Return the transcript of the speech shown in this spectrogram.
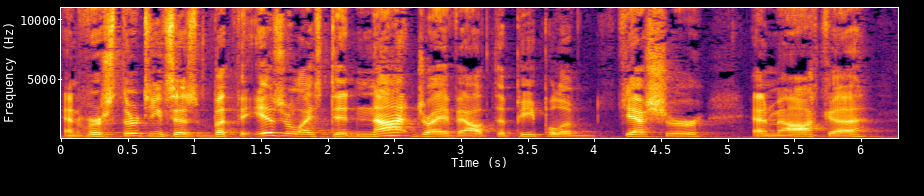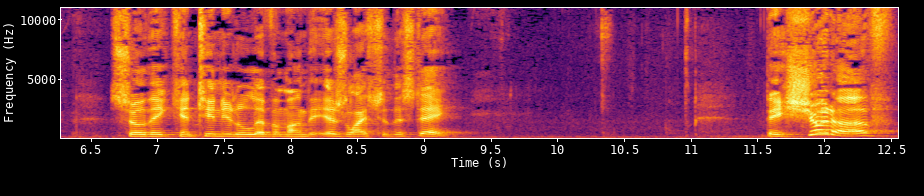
And verse 13 says, But the Israelites did not drive out the people of Geshur and Maacah, so they continue to live among the Israelites to this day. They should have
